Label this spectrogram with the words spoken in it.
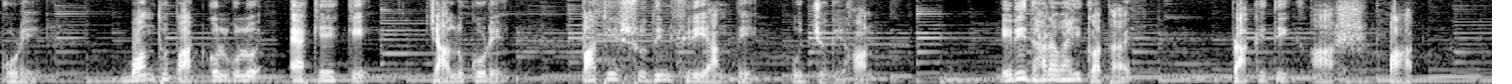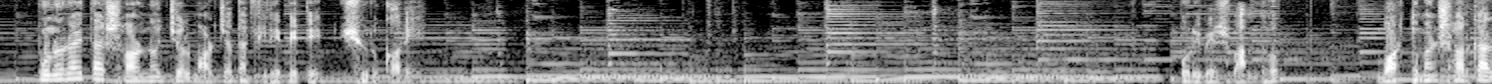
করে বন্ধ পাটকলগুলো একে একে চালু করে পাটের সুদিন ফিরিয়ে আনতে উদ্যোগী হন। এরই ধারাবাহিকতায় প্রাকৃতিক আঁশ পাট পুনরায় তার স্বর্ণোজ্জ্বল মর্যাদা ফিরে পেতে শুরু করে। পরিবেশ বান্ধব, বর্তমান সরকার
